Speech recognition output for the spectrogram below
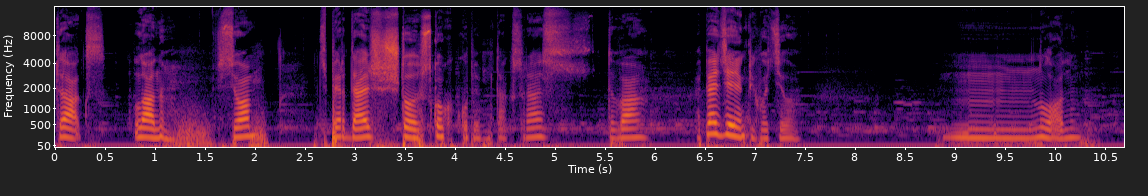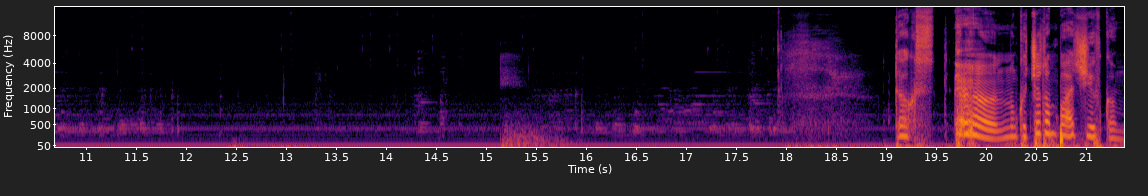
Так, ладно, все. Теперь дальше что? Сколько купим? Так, раз, два. Опять денег не хватило. М -м, ну ладно. Так, ну-ка, что там по ачивкам?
